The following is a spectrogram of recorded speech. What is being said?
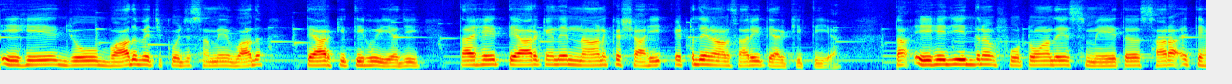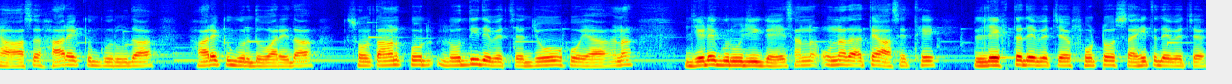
ਇਹ ਜੋ ਬਾਅਦ ਵਿੱਚ ਕੁਝ ਸਮੇਂ ਬਾਅਦ ਤਿਆਰ ਕੀਤੀ ਹੋਈ ਹੈ ਜੀ। ਤਾਂ ਇਹ ਤਿਆਰ ਕਹਿੰਦੇ ਨਾਨਕ ਸ਼ਾਹੀ ਇੱਟ ਦੇ ਨਾਲ ਸਾਰੀ ਤਿਆਰ ਕੀਤੀ ਆ। ਤਾਂ ਇਹ ਜੀ ਇਧਰ ਫੋਟੋਆਂ ਦੇ ਸਮੇਤ ਸਾਰਾ ਇਤਿਹਾਸ ਹਰ ਇੱਕ ਗੁਰੂ ਦਾ, ਹਰ ਇੱਕ ਗੁਰਦੁਆਰੇ ਦਾ, ਸੁਲਤਾਨਪੁਰ ਲੋਧੀ ਦੇ ਵਿੱਚ ਜੋ ਹੋਇਆ, ਹਨਾ, ਜਿਹੜੇ ਗੁਰੂ ਜੀ ਗਏ ਸਨ, ਉਹਨਾਂ ਦਾ ਇਤਿਹਾਸ ਇੱਥੇ ਲਿਖਤ ਦੇ ਵਿੱਚ, ਫੋਟੋ ਸਹਿਤ ਦੇ ਵਿੱਚ,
